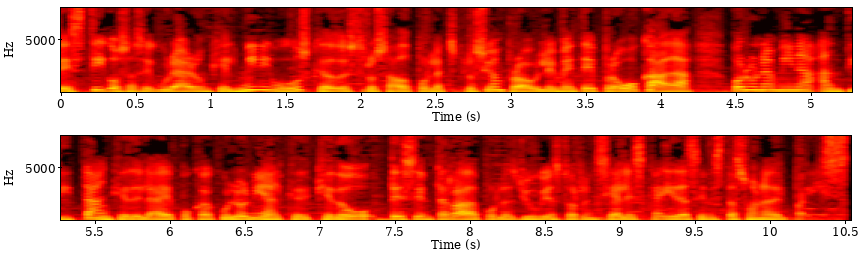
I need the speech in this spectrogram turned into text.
Testigos aseguraron que el minibús quedó destrozado por la explosión, probablemente provocada por una mina antitanque de la época colonial que quedó desenterrada por las lluvias torrenciales caídas en esta zona del país.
